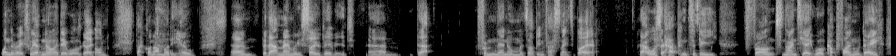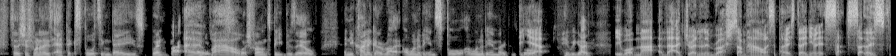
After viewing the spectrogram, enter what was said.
won the race. We had no idea what was going on back on our muddy hill. Um, but that memory is so vivid um, that from then onwards, I've been fascinated by it. That also happened to be France 98 World Cup final day. So it's just one of those epic sporting days. Went back, Oh, home, wow. watched France beat Brazil, and you kind of go, right, I want to be in sport. I want to be in motorsport. Yeah. Here we go. You want that that adrenaline rush somehow, I suppose, don't you? And it's such, such those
